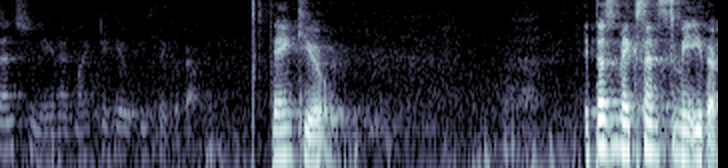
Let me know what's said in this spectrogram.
sense to me, and I'd like to hear what you think about it. Thank you. It doesn't make sense to me either.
